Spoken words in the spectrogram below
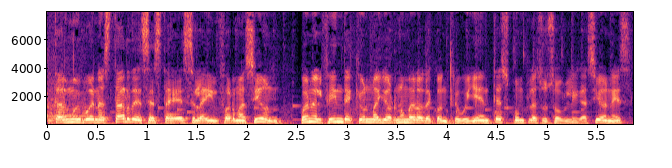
tal? Muy buenas tardes, esta es la información. Con el fin de que un mayor número de contribuyentes cumpla sus obligaciones,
